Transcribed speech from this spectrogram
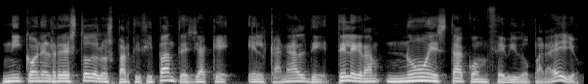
ni con el resto de los participantes, ya que el canal de Telegram no está concebido para ello.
